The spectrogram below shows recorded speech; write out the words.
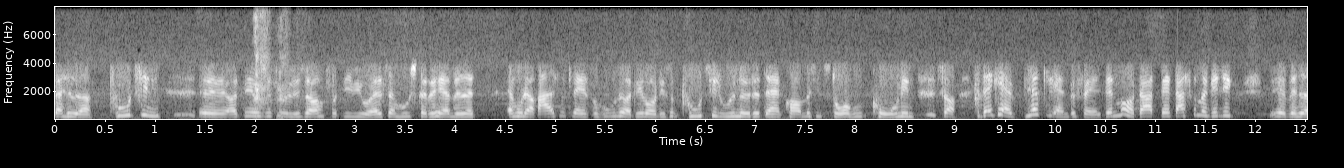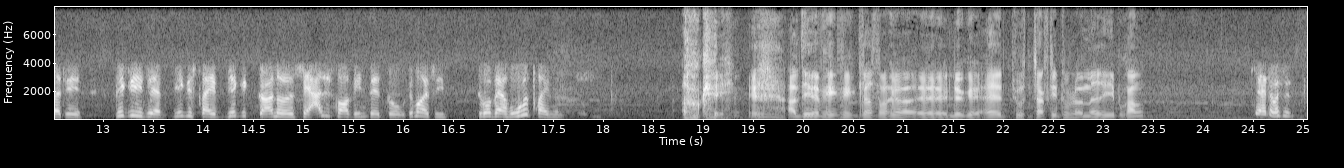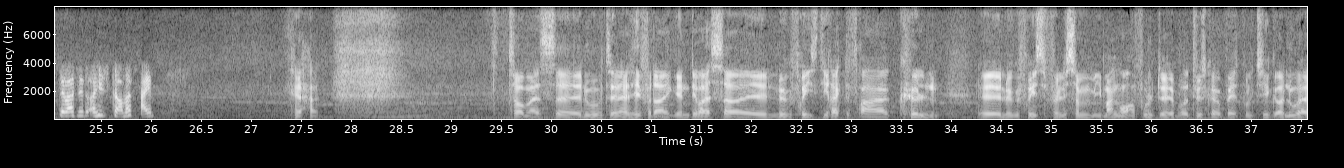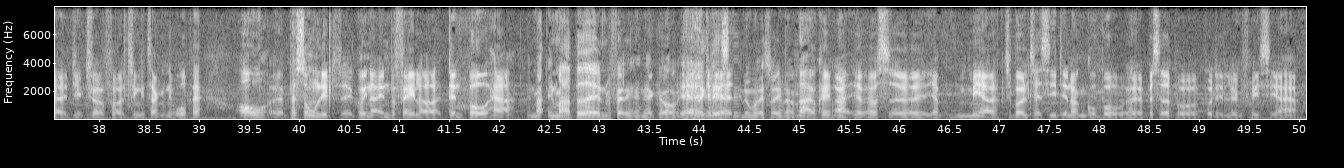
der hedder Putin. Øh, og det er jo selvfølgelig så, fordi vi jo alle sammen husker det her med, at at hun er redselslagen for hunde, og det var jo det, som Putin udnyttede, da han kom med sin store hund Konin. Så, så den kan jeg virkelig anbefale. Den må, der, der, der skal man virkelig, øh, hvad hedder det, virkelig, øh, virkelig, stræbe, virkelig gøre noget særligt for at vinde den bog. Det må jeg sige. Det må være hovedpræmien. Okay. Jamen, det er jeg virkelig, virkelig glad for at høre, øh, Lykke. Uh, tusind tak, fordi du var med i programmet. Ja, det var, det var det. Og hils Thomas. Hej. Ja. Thomas, øh, nu tænder jeg lige for dig igen. Det var altså øh, Lykke Friis direkte fra Køln. Øh, Lykke Friis selvfølgelig, som i mange år har fulgt øh, både tysk og europæisk politik, og nu er direktør for Tænketanken Europa. Og øh, personligt øh, går ind og anbefaler den bog her. En, en meget bedre anbefaling, end jeg gjorde. Jeg har Ja, heller ikke læst den endnu, må jeg så indrømme. Nej, okay, nej. Jeg, vil også, øh, jeg er mere tilbøjelig til at sige, at det er nok en god bog, øh, baseret på, på det Lykke Friis siger her.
